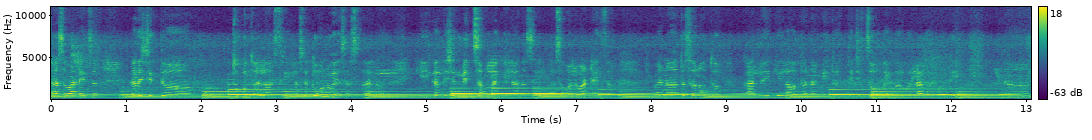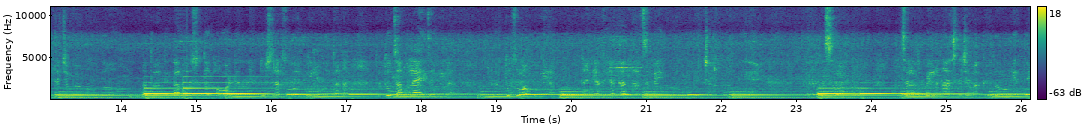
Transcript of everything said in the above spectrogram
असं वाटायचं कदाचित चुकून झालं असेल असं दोन वेळेस असं झालं की कदाचित मीच चांगला केला नसेल असं मला वाटायचं. पण तसं नव्हतं. कालही केला होता ना मी तर त्याची चव काही बरोबर लागत नव्हती. त्याच्यामुळे मग आता ते तांदूळ सुद्धा खाऊ वाटत नाही. दुसराच दोन किलो होता ना तर तो चांगला आहे चवीला. तर तोच वापरूया. आणि आता या काही करून मी विचार करते आहे कसं वापरू चला तर पहिलं नाचण्याची भाकरी करून घेते.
